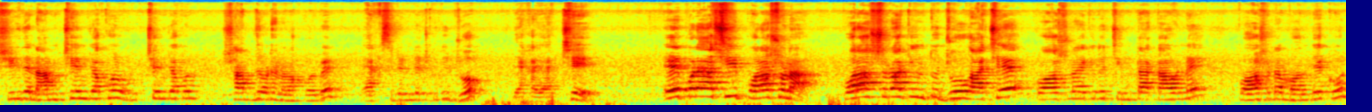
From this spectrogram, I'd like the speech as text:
সিঁড়িতে নামছেন যখন, উঠছেন যখন, সাবধানে ওঠা নামা করবেন অ্যাক্সিডেন্টের কিন্তু যোগ দেখা যাচ্ছে। এরপরে আসি পড়াশোনা। পড়াশোনা কিন্তু যোগ আছে, পড়াশোনায় কিন্তু চিন্তার কারণ নেই পড়াশোনা মন দিয়ে করুন,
